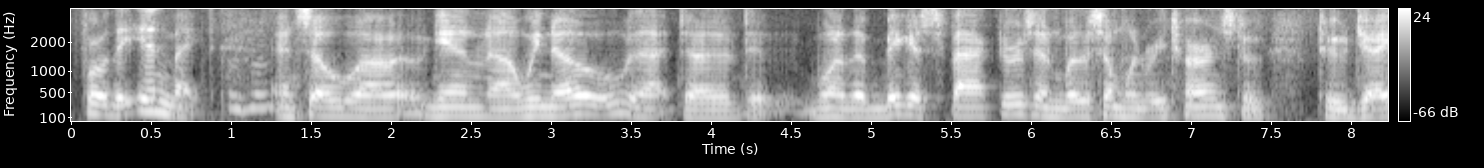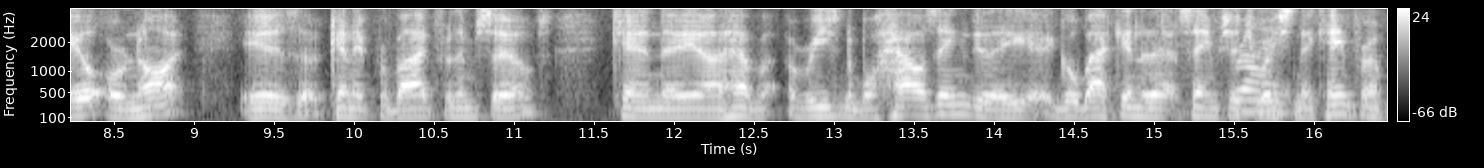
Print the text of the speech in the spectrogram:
for the inmate. And so uh, again, uh, we know that uh, one of the biggest factors in whether someone returns to to jail or not is uh, can they provide for themselves. Can they uh, have a reasonable housing? Do they go back into that same situation they came from?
